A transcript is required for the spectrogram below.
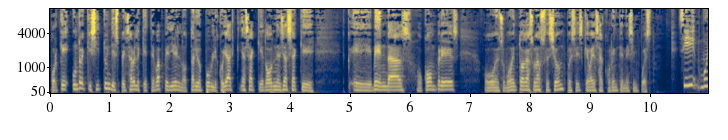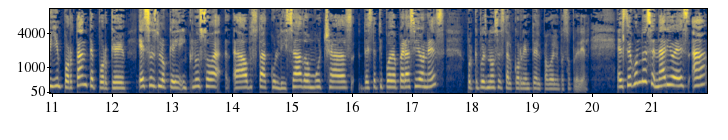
porque un requisito indispensable que te va a pedir el notario público, ya, ya sea que dones, ya sea que eh, vendas o compres o en su momento hagas una sucesión, pues es que vayas al corriente en ese impuesto. Sí, muy importante porque eso es lo que incluso ha, obstaculizado muchas de este tipo de operaciones porque pues no se está al corriente del pago del impuesto predial. El segundo escenario es, ah,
